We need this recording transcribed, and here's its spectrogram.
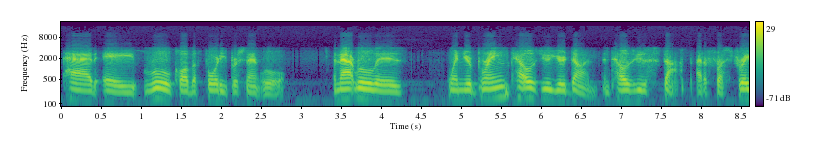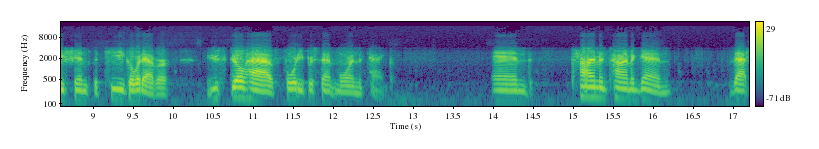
had a rule called the 40% rule, and that rule is when your brain tells you you're done and tells you to stop out of frustration, fatigue, or whatever, you still have 40% more in the tank. And time and time again, that's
